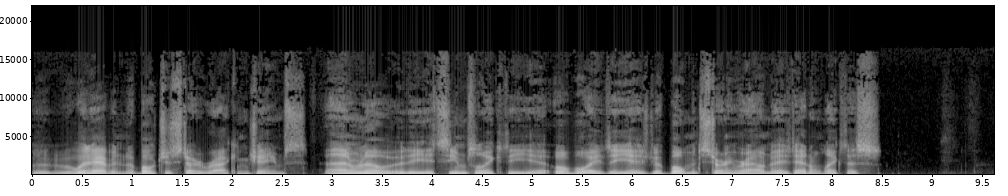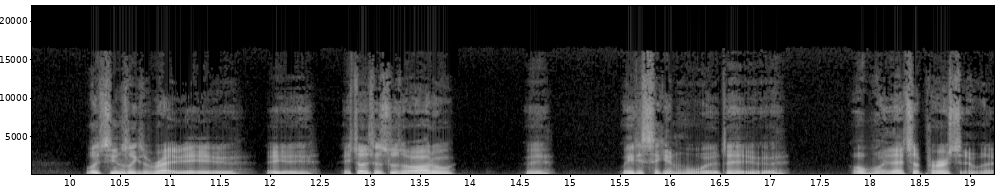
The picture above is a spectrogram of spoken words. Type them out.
what happened? The boat just started rocking, James. I don't know. It seems like the, uh, oh boy, the uh, boatman's turning around. I, don't like this. Well, it seems like the right, it, it, it thought this was auto, uh, wait a second. Uh, oh boy, that's a person.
